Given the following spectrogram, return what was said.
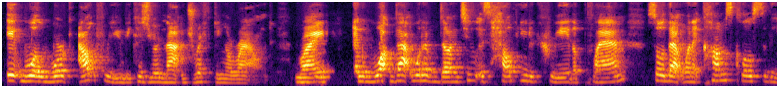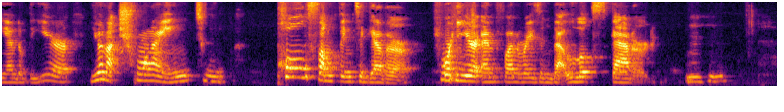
It will work out for you because you're not drifting around, right? Mm-hmm. And what that would have done too is help you to create a plan so that when it comes close to the end of the year, you're not trying to pull something together for year end fundraising that looks scattered. Mm-hmm.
